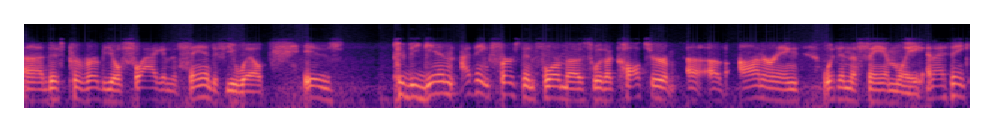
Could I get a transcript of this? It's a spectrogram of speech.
uh, this proverbial flag in the sand, if you will, is to begin, I think first and foremost with a culture uh, of honoring within the family. And I think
